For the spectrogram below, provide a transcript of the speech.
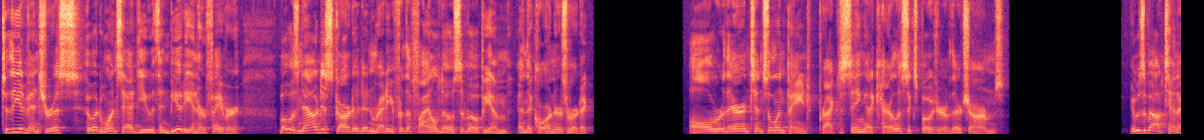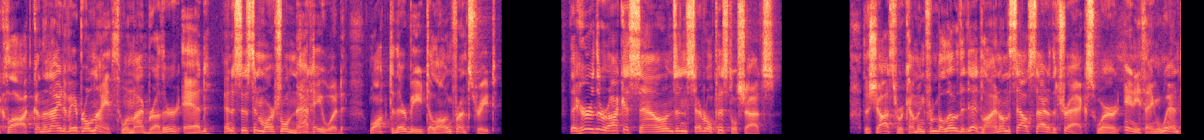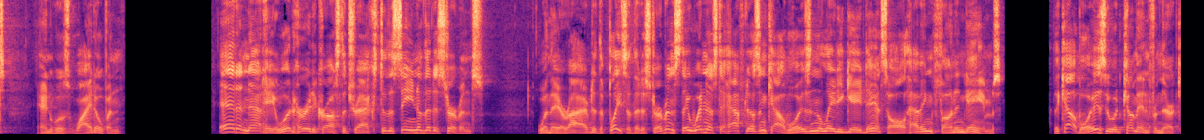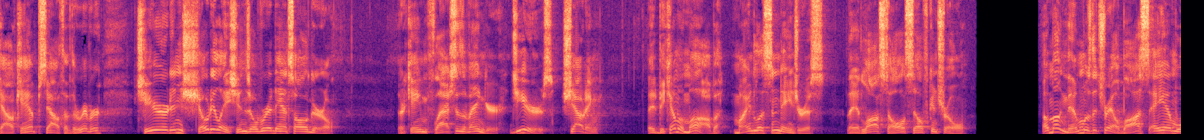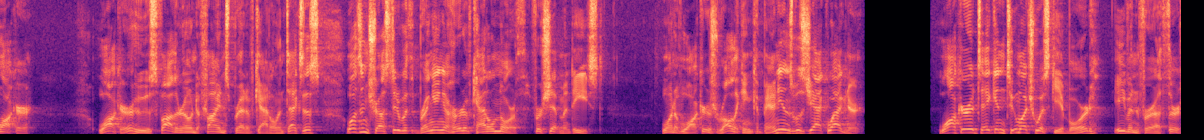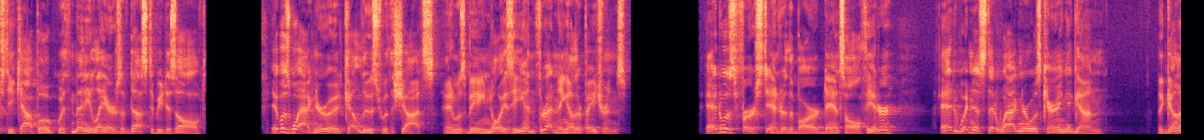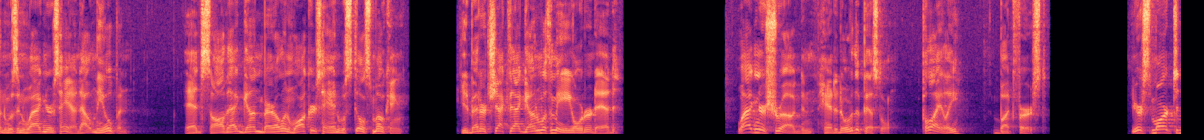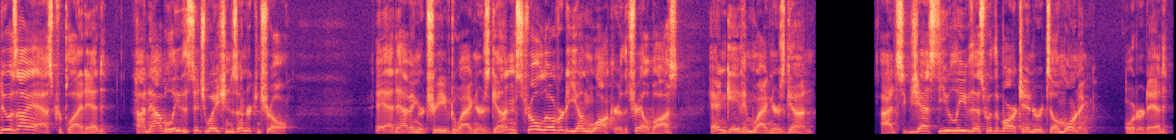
to the adventuress who had once had youth and beauty in her favor, but was now discarded and ready for the final dose of opium and the coroner's verdict. All were there in tinsel and paint, practicing a careless exposure of their charms. It was about 10 o'clock on the night of April 9th when my brother, Ed, and Assistant Marshal Nat Haywood walked to their beat along Front Street. They heard the raucous sounds and several pistol shots. The shots were coming from below the deadline on the south side of the tracks, where anything went and was wide open. Ed and Nat Haywood hurried across the tracks to the scene of the disturbance. When they arrived at the place of the disturbance, they witnessed a half dozen cowboys in the Lady Gay dance hall having fun and games. The cowboys, who had come in from their cow camp south of the river, cheered and showed elations over a dance hall girl. There came flashes of anger, jeers, shouting. They'd become a mob, mindless and dangerous. They had lost all self control. Among them was the trail boss, A.M. Walker. Walker, whose father owned a fine spread of cattle in Texas, was entrusted with bringing a herd of cattle north for shipment east. One of Walker's rollicking companions was Jack Wagner. Walker had taken too much whiskey aboard, even for a thirsty cowpoke with many layers of dust to be dissolved. It was Wagner who had cut loose with the shots and was being noisy and threatening other patrons. Ed was first to enter the bar dance hall theater. Ed witnessed that Wagner was carrying a gun. The gun was in Wagner's hand out in the open. Ed saw that gun barrel in Walker's hand was still smoking. You'd better check that gun with me, ordered Ed. Wagner shrugged and handed over the pistol, politely, but first. You're smart to do as I asked, replied Ed. I now believe the situation is under control. Ed, having retrieved Wagner's gun, strolled over to young Walker, the trail boss, and gave him Wagner's gun. I'd suggest you leave this with the bartender until morning, ordered Ed.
